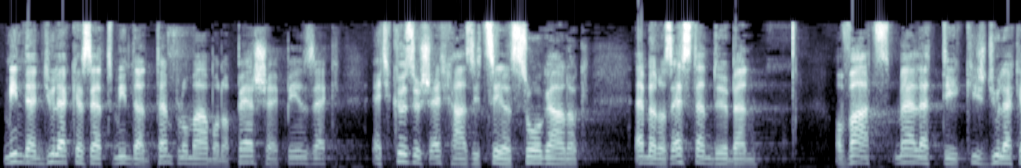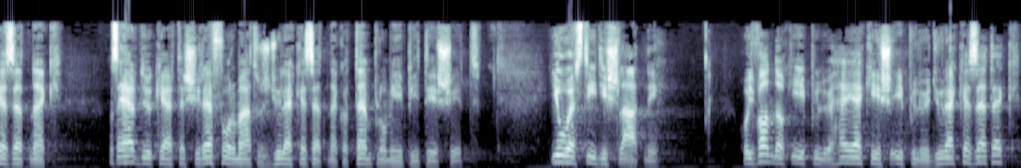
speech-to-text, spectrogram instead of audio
minden gyülekezet, minden templomában a persely pénzek egy közös egyházi cél szolgálnak. Ebben az esztendőben a Vác melletti kis gyülekezetnek, az erdőkertesi református gyülekezetnek a templom építését. Jó ezt így is látni, hogy vannak épülő helyek és épülő gyülekezetek,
